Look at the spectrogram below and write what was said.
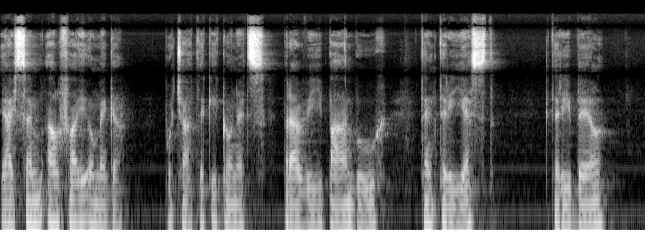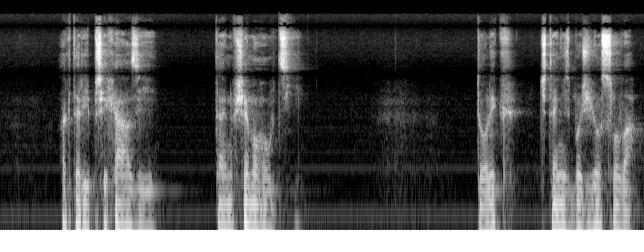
Já jsem alfa i omega, počátek i konec, pravý Pán Bůh, ten, který jest, který byl a který přichází, ten všemohoucí. Tolik čtení z Božího slova.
